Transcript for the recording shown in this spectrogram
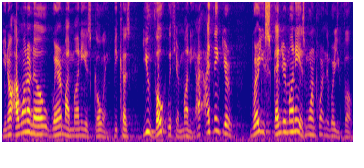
You know, I want to know where my money is going because you vote with your money. I, I think your where you spend your money is more important than where you vote.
